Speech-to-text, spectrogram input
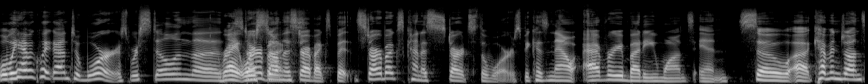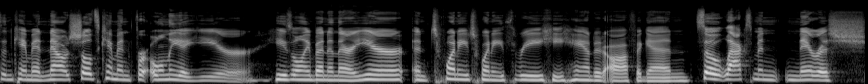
Well, we haven't quite gotten to wars. We're still in the right, we're still in the Starbucks. Starbucks, but Starbucks kind of starts the wars because now everybody wants in. So uh, Kevin Johnson came in. Now Schultz came in for only a year. He's only been in there a year. In 2023, he handed off again. So Laxman Narish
